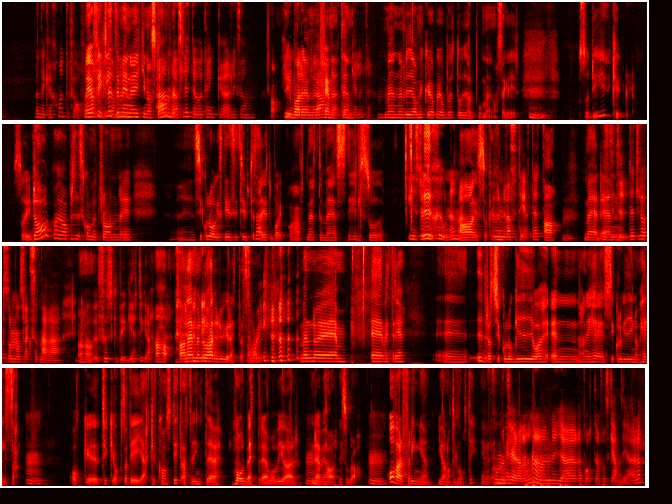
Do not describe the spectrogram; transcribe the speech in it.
men det kanske man inte får. för Men jag fick liksom, lite mer eh, när jag gick inom stan. Andas lite och tänker liksom... Ja, det är bara den landa, femte. tänka lite. Mm. Men vi har mycket att göra på jobbet och vi håller på med massa grejer. Mm. Så det är kul. Så idag har jag precis kommit från eh, eh, Psykologiska institutet här i Göteborg och haft möte med hälso... Institutionen va? Ja, just kanske. Universitetet. Ja, Mm. med en... Institutet låter som någon slags sån här Aha. eh, fuskbygge tycker jag. Jaha, ja nej men då hade du ju rätt. Sorry. Men eh, eh, vet du det? Eh, idrottspsykologi och en, han är psykologi inom hälsa. Mm. Och eh, tycker också att det är jäkligt konstigt att vi inte mår bättre än vad vi gör när vi har det så bra. Mm. Och varför ingen gör någonting åt det. Är väl. Kommenterade den här nya rapporten från Skandia eller?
